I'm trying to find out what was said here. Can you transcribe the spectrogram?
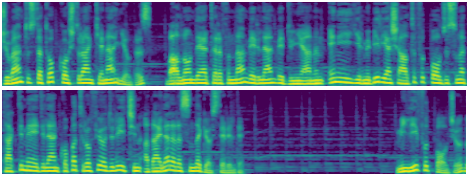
Juventus'ta top koşturan Kenan Yıldız, Ballon d'Or tarafından verilen ve dünyanın en iyi 21 yaş altı futbolcusuna takdim edilen Copa Trofi ödülü için adaylar arasında gösterildi. Milli futbolcu,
